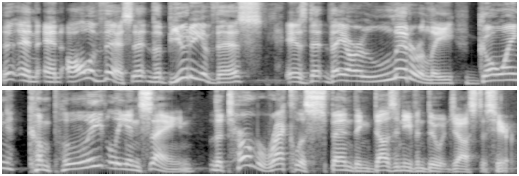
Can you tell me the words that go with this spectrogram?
And and all of this, the beauty of this is that they are literally going completely insane. The term reckless spending doesn't even do it justice here.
